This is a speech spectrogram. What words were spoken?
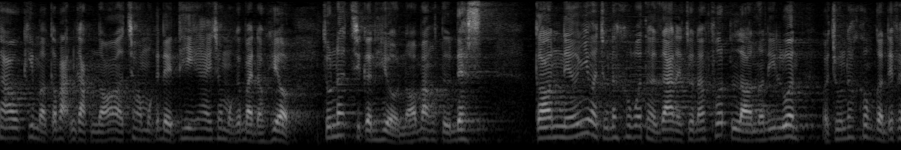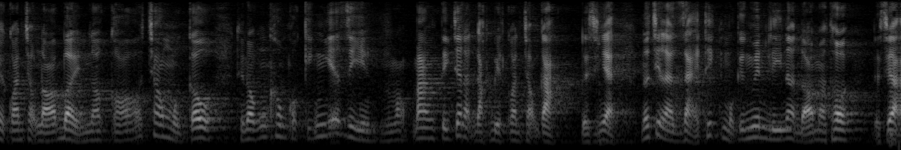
sau khi mà các bạn gặp nó ở trong một cái đề thi hay trong một cái bài đọc hiểu chúng ta chỉ cần hiểu nó bằng từ des. còn nếu như mà chúng ta không có thời gian thì chúng ta phớt lờ nó đi luôn và chúng ta không cần thiết phải quan trọng nó bởi nó có trong một câu thì nó cũng không có cái nghĩa gì mang tính chất là đặc biệt quan trọng cả. Được chưa nhỉ? Nó chỉ là giải thích một cái nguyên lý nào đó mà thôi. Được chưa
